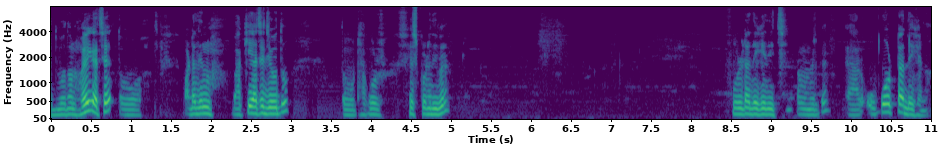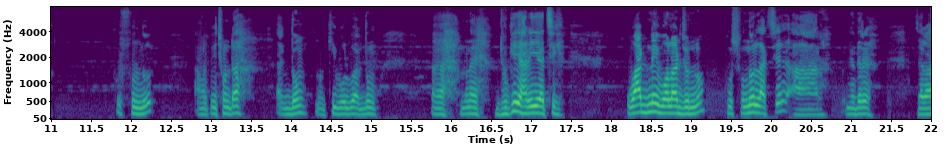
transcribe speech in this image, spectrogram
উদ্বোধন হয়ে গেছে, তো কটা দিন বাকি আছে যেহেতু, তো ঠাকুর শেষ করে দিবে। ফুলটা দেখে দিচ্ছি আমাদেরকে আর উপরটা দেখে না খুব সুন্দর। আমার পিছনটা একদম, কি বলব, একদম মানে ঢুকেই হারিয়ে যাচ্ছি ওয়ার্ড নেই বলার জন্য। খুব সুন্দর লাগছে আর এনাদের যারা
